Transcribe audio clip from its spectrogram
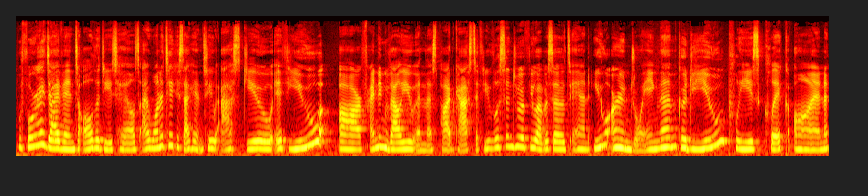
Before I dive into all the details, I want to take a second to ask you if you are finding value in this podcast, if you've listened to a few episodes and you are enjoying them, could you please click on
